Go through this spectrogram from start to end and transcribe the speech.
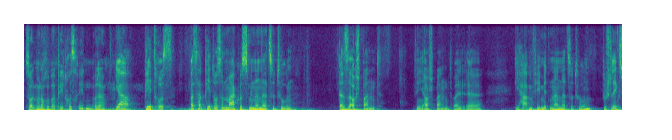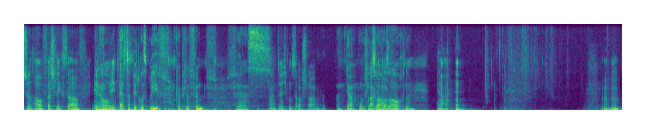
Sollten wir noch über Petrus reden, oder? Ja, Petrus. Was hat Petrus und Markus miteinander zu tun? Das ist auch spannend. Finde ich auch spannend, weil äh, die haben viel miteinander zu tun. Du schlägst schon auf. Was schlägst du auf? Genau, Petrus. erster Petrusbrief, Kapitel 5, Vers... Meinte, ich muss auch schlagen. Ja, und schlagen zu Hause auch, ne? Ja. mhm.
